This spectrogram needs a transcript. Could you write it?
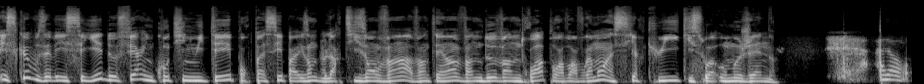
Est-ce que vous avez essayé de faire une continuité pour passer par exemple de l'artisan 20 à 21, 22, 23 pour avoir vraiment un circuit qui soit homogène? Alors,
